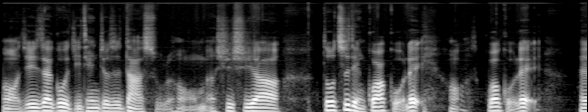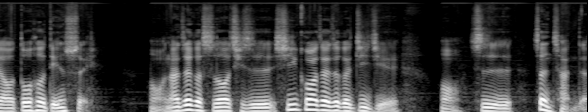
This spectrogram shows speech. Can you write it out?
哦，其实再过几天就是大暑了哈，我们需需要。多吃点瓜果类哦，瓜果类，还要多喝点水哦。那这个时候其实西瓜在这个季节哦是盛产的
